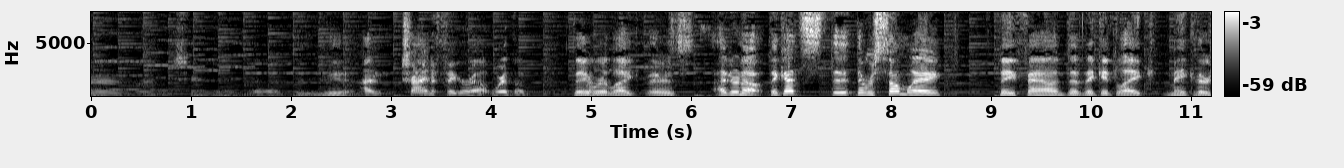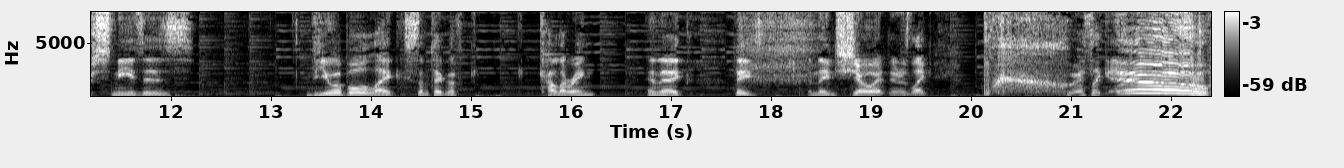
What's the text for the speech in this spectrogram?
Uh, I'm trying to figure out where the they were like there's i don't know they got there was some way they found that they could like make their sneezes viewable like some type of coloring and they they and they'd show it and it was like it's like ooh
